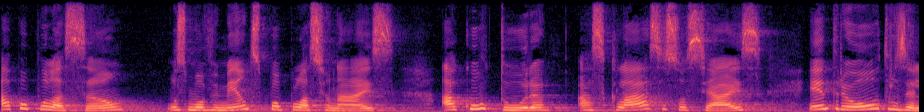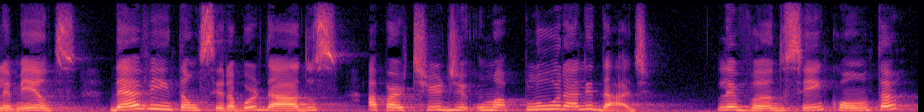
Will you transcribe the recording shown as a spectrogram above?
A população, os movimentos populacionais, a cultura, as classes sociais, entre outros elementos, devem então ser abordados a partir de uma pluralidade, levando-se em conta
